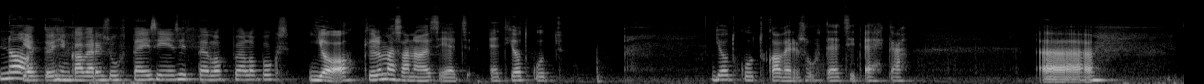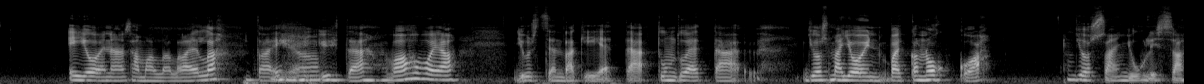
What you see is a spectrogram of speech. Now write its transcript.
no, tiettyihin kaverisuhteisiin sitten loppujen lopuksi? Joo, kyllä mä sanoisin, että, että jotkut, jotkut kaverisuhteet sitten ehkä öö, ei ole enää samalla lailla tai Joo. yhtä vahvoja just sen takia, että tuntuu, että jos mä join vaikka nokkoa jossain juhlissa,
